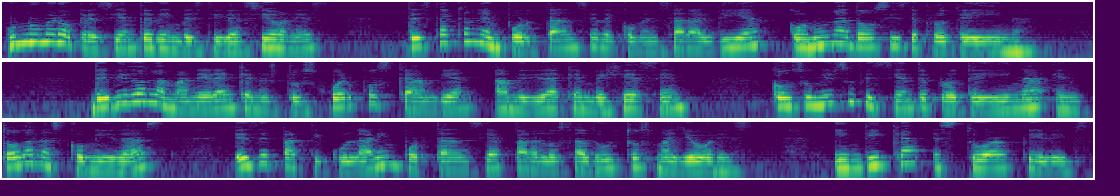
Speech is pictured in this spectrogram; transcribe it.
Un número creciente de investigaciones destacan la importancia de comenzar al día con una dosis de proteína. Debido a la manera en que nuestros cuerpos cambian a medida que envejecen, consumir suficiente proteína en todas las comidas es de particular importancia para los adultos mayores, indica Stuart Phillips,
